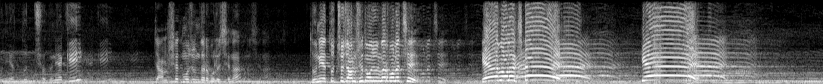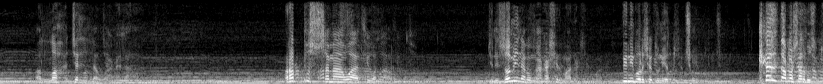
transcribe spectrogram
দুনিয়া তুচ্ছ দুনিয়া কি? জামশেদ মজুমদার বলেছে না? দুনিয়া তুচ্ছ জামশেদ মজুমদার বলেছে? কে বলেছে? কে? আল্লাহ জাল্লা রব্বুস সামাওয়াতি ওয়াল আরদ। যিনি জমিন এবং আকাশের মালিক। তিনি বলেছে, দুনিয়া তুচ্ছ খেল তামাশার বস্তু।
